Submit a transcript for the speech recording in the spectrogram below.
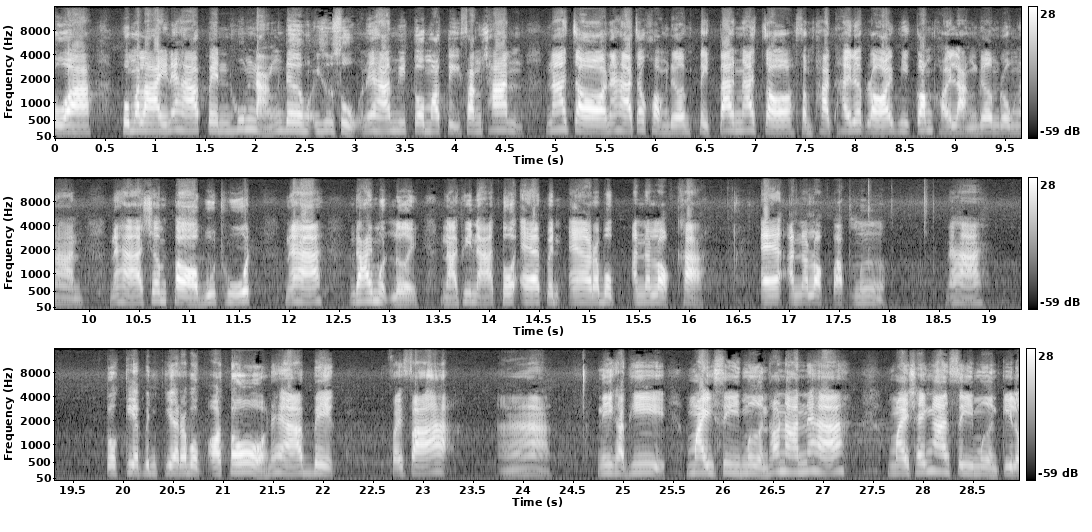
ตัวพวงมาลัยนะคะ เป็นหุ้มหนังเดิมของ Isuzu นะคะมีตัวมัลติฟังก์ชัน หน้าจอนะคะ เจ้าของเดิมติดตั้งหน้าจอสัมผัสให้เรียบร้อย มีกล้องถอยหลังเดิมโรงงานนะคะ เชื่อมต่อบลูทูธนะคะ ได้หมดเลยนะพี่นะตัวแอร์เป็นแอร์ระบบอนาล็อกค่ะแอร์อนาล็อกปรับมือนะคะตัวเกียร์เป็นเกียร์ระบบออโต้นะคะเบรกไฟฟ้าอ่านี่ค่ะพี่ ไม่สี่หมื่นเท่านั้นนะคะ ไม่ใช้งาน40,000กิโล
